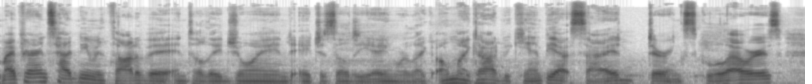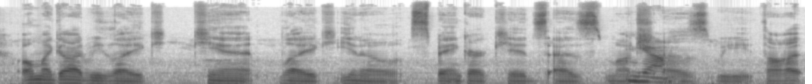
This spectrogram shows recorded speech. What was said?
My parents hadn't even thought of it until they joined HSLDA and were like, "Oh my god, we can't be outside during school hours. Oh my god, we like can't like, you know, spank our kids as much Yeah. as we thought."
